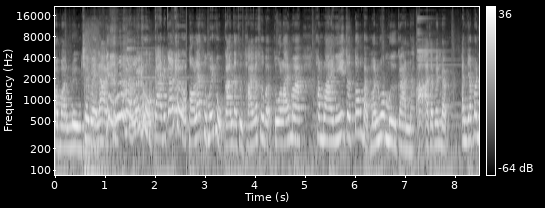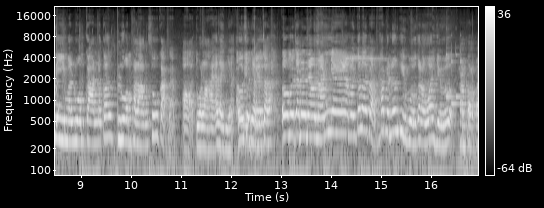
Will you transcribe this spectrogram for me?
ประมาณนึงใช่ไหมล่ะแบบไม่ถูกกันก็เถอะตอนแรกคือไม่ถูกกันแต่สุดท้ายก็คือแบบตัวร้ายมาทำลายงี้จนต้องแบบมาร่วมมือกันนะอะอาจจะเป็นแบบอัญมณีมารวมกันแล้วก็รวมพลังสู้กับแบบเอ่อตัวร้ายอะไรเงี้ยเออส่วนใหญ่มันจะเออมันจะแนวๆนั้นไงมันก็เลยแบบถ้าเป็นเรื่องทีมเวิร์กอะเราว่าเยอะคำต่อไป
